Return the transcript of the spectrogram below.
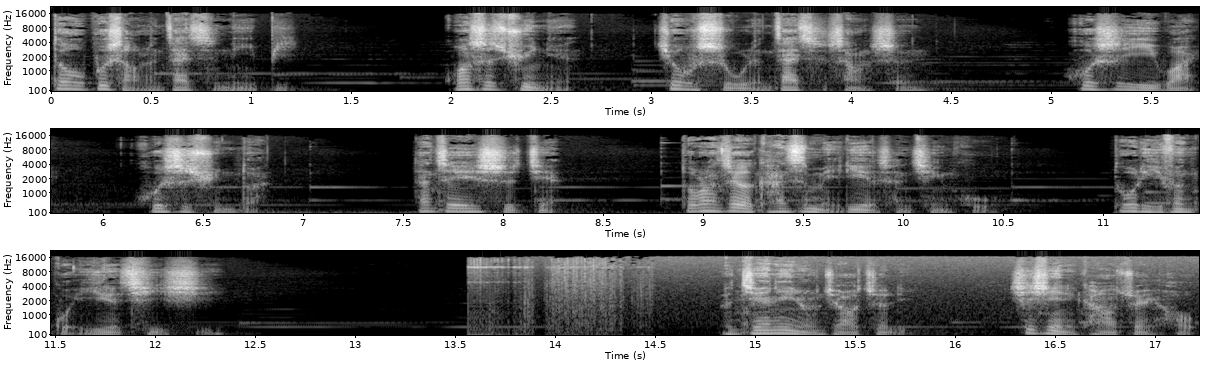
都有不少人在此溺毙，光是去年就有十五人在此丧生，或是意外，或是寻短，但这些事件都让这个看似美丽的澄清湖多了一份诡异的气息。本期的内容就到这里，谢谢你看到最后。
